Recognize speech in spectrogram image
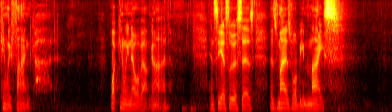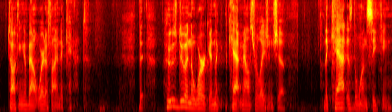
Can we find God? What can we know about God? And C.S. Lewis says this might as well be mice talking about where to find a cat. The, who's doing the work in the cat mouse relationship? The cat is the one seeking.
